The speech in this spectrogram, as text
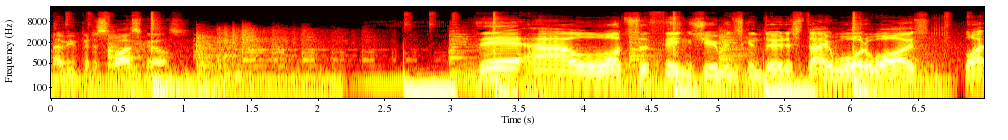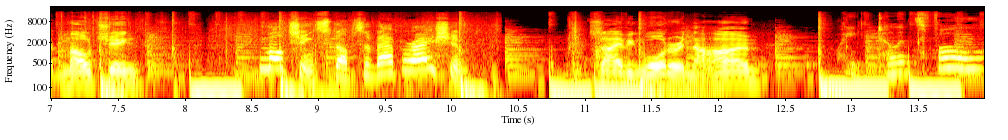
maybe a bit of Spice Girls. There are lots of things humans can do to stay water wise, like mulching, Mulching stops evaporation. saving water in the home, Wait till it's full.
